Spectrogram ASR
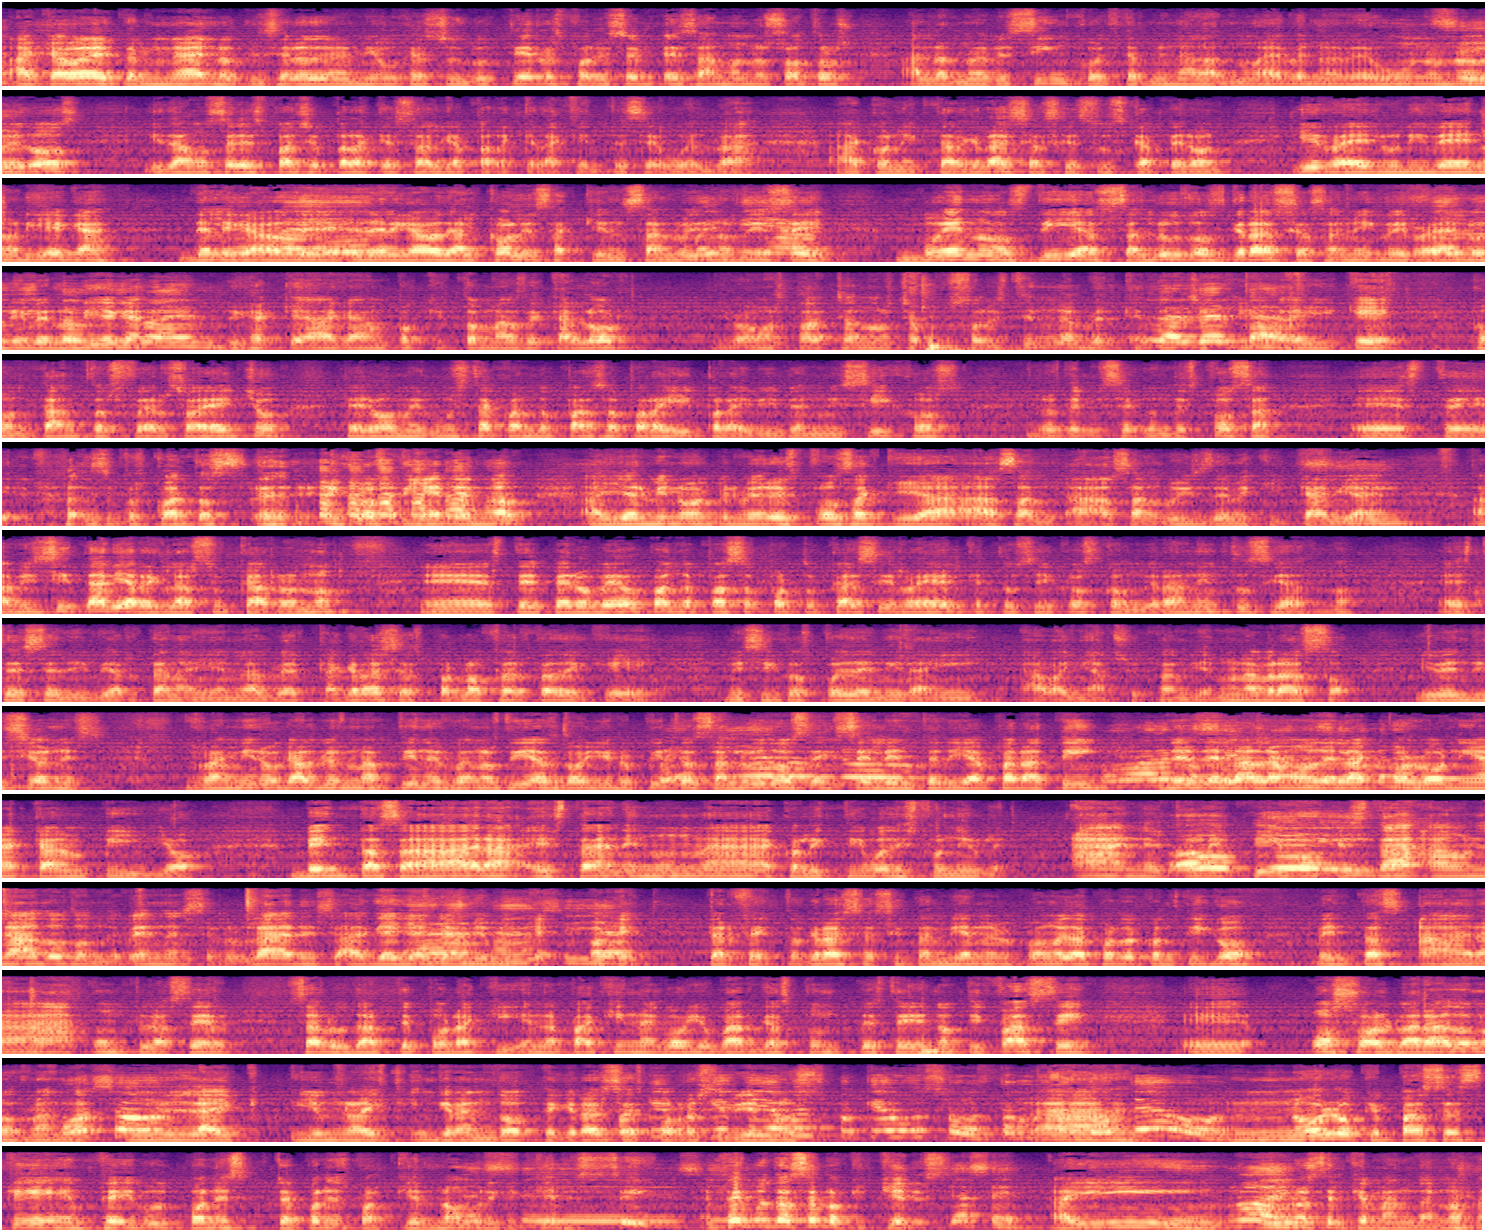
Acaba de terminar el noticiero de mi amigo Jesús Gutiérrez, por eso empezamos nosotros a las 9.05, él termina a las 9, 9.1, Sí. 9.2 y damos el espacio para que salga, para que la gente se vuelva a conectar. Gracias Jesús Caperón. Israel Uribe Noriega, delegado de, delegado de alcoholes aquí en San Luis, Buen nos día. dice... Buenos días, saludos, gracias amigo Israel Uribe Noriega. Deja que haga un poquito más de calor y vamos a estar echando los chapuzones. Tiene una alberquita La alberca. chiquita ahí que con tanto esfuerzo ha hecho, pero me gusta cuando paso por ahí, por ahí viven mis hijos, los de mi segunda esposa. Este, pues cuántos hijos tienen, ¿no? Ayer vino mi primera esposa aquí a, a San, a San Luis de Mexicali Sí. A visitar y arreglar su carro, ¿no? Este, pero veo cuando paso por tu casa Israel que tus hijos con gran entusiasmo este, se diviertan ahí en la alberca. Gracias por la oferta de que mis hijos pueden ir ahí a bañarse también. Un abrazo y bendiciones. Ramiro Galvez Martínez, buenos días, Goyo y Lupita, Buen saludos, excelente día para ti ¿Cómo va la desde el Álamo de la colonia Campillo. Venta Sahara están en un colectivo disponible. Ah, en el colectivo que está a un lado donde venden celulares. Ah, ya, ya, ya me ubiqué. sí, ya. ok, perfecto, gracias. Y también me pongo de acuerdo contigo, Ventas Sahara. Un placer saludarte por aquí. En la página Goyo Vargas, este, Notiface, eh, Oso Alvarado nos manda Oso. un like y un like grandote. Gracias ¿Por qué, por por qué te recibirnos. llamas? ¿Por qué oso? ¿Estamos Ah, grandote o...? no, lo que pasa es que en Facebook pones, te pones cualquier nombre Ya que sé, quieres. Sí, sí. en Facebook haces lo que quieres. Ya sé. Ahí No uno es el que manda, ¿no?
